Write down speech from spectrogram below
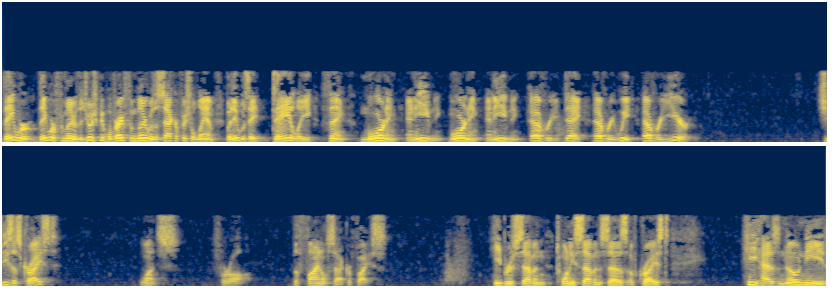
They were, they were familiar, the Jewish people were very familiar with the sacrificial lamb, but it was a daily thing. Morning and evening, morning and evening, every day, every week, every year. Jesus Christ, once for all. The final sacrifice. Hebrews 7:27 says of Christ, He has no need,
